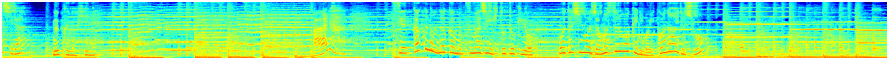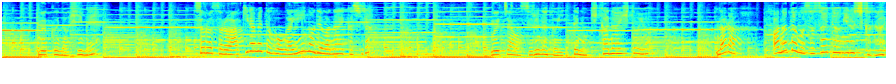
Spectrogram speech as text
かしら？無垢の姫。あらせっかくの仲睦まじいひとときを私が邪魔するわけにはいかないでしょ？無垢の姫。そろそろ諦めた方がいいのではないかしら？無茶をするなと言っても聞かない人よ。ならあなたが支えてあげるしかない。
